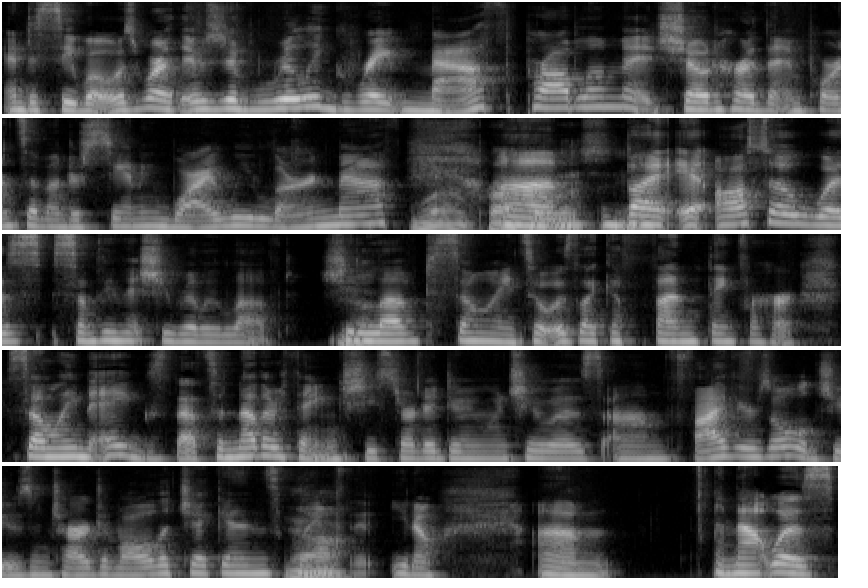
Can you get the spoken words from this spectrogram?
and to see what was worth. It was a really great math problem. It showed her the importance of understanding why we learn math. Profit Um, was. yeah. But it also was something that she really loved. She Yeah. loved sewing. So it was like a fun thing for her. Selling eggs, that's another thing she started doing when she was um, five years old. She was in charge of all the chickens, Yeah. cleaned- you know. Um, and that was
